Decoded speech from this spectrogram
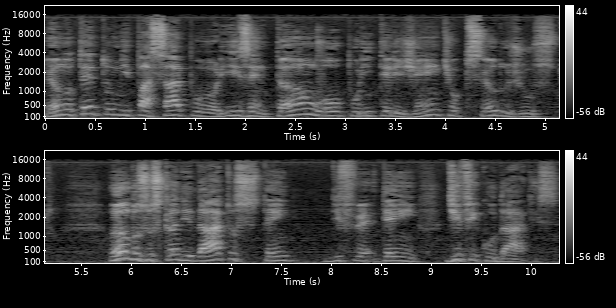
Eu não tento me passar por isentão ou por inteligente ou pseudo justo. Ambos os candidatos têm, têm dificuldades,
